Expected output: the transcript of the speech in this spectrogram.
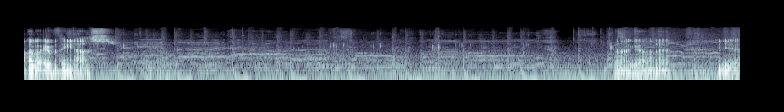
I got everything else. Okay. I got it. Yeah.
